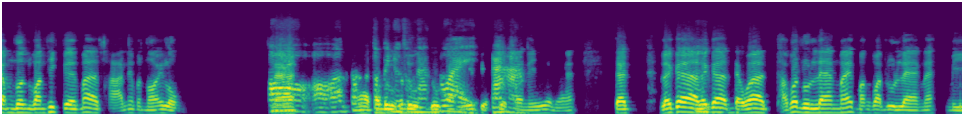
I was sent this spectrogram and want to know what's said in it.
จำนวนวันที่เกินมาตรฐานเนี่ยมันน้อยลงอ๋อนะอ๋อต้องต้องไปดูตรงนั้นดูด้วยแค่นี้เปรียบนะเทียบคะแค่นี้นะแต่แล้วก็อืมแล้วก็แต่ว่าถามว่ารุนแรงไหมบางวันรุนแรงนะมี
